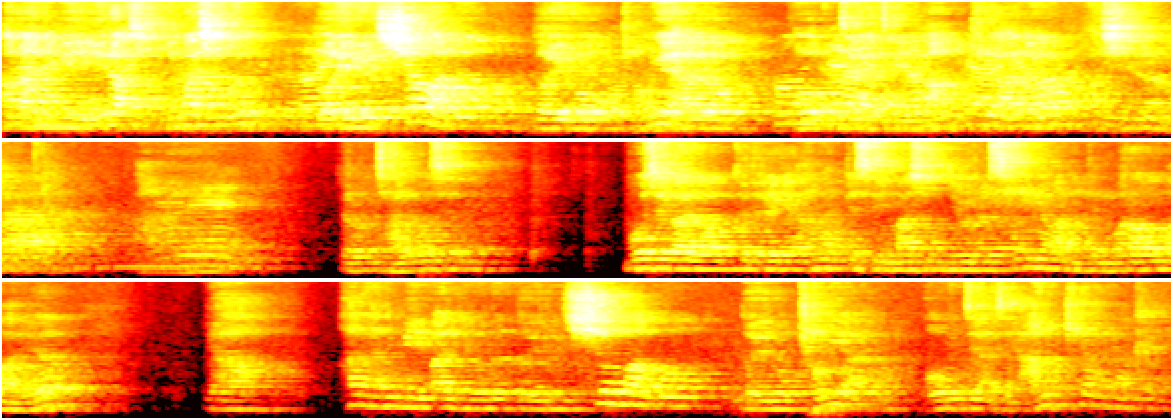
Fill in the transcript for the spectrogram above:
하나님이 일하시 임하심은 너희를 시험하고 너희로 경외하여 범죄하지 않게 하려 하시니라. 아멘. 여러분 잘 보세요. 모세가요 그들에게 하나님께서 임하신 이유를 설명하는데 뭐라고 말해요? 야 하나님이 임한 이유는 너희를 시험하고 너희로 경외하여 범죄하지 않게 하려 거야.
